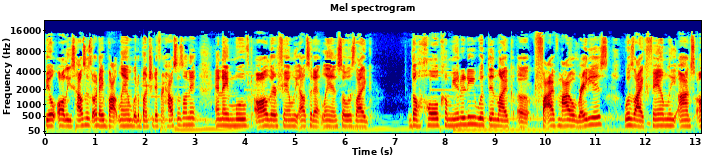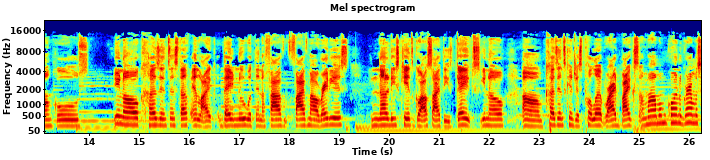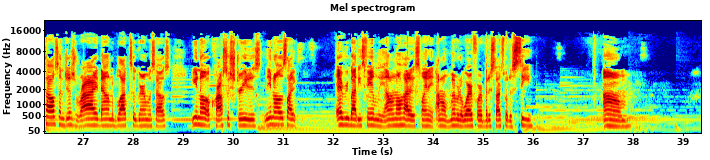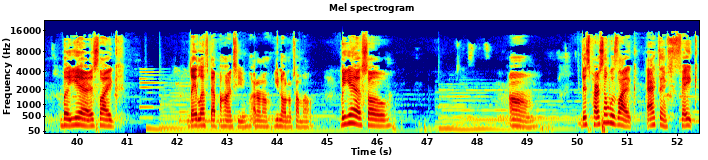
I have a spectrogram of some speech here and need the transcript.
built all these houses or they bought land with a bunch of different houses on it and they moved all their family out to that land. So it was like the whole community within like a five mile radius was like family, aunts, uncles, you know, cousins and stuff. And like they knew within a five, five mile radius, none of these kids go outside these gates, you know. Um, cousins can just pull up, ride bikes. Oh, mom, I'm going to grandma's house and just ride down the block to grandma's house. You know, across the street is, you know, it's like everybody's family. I don't know how to explain it. I don't remember the word for it, but it starts with a C. Um, but yeah, it's like they left that behind to you. I don't know. You know what I'm talking about. But yeah, so um this person was like acting fake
